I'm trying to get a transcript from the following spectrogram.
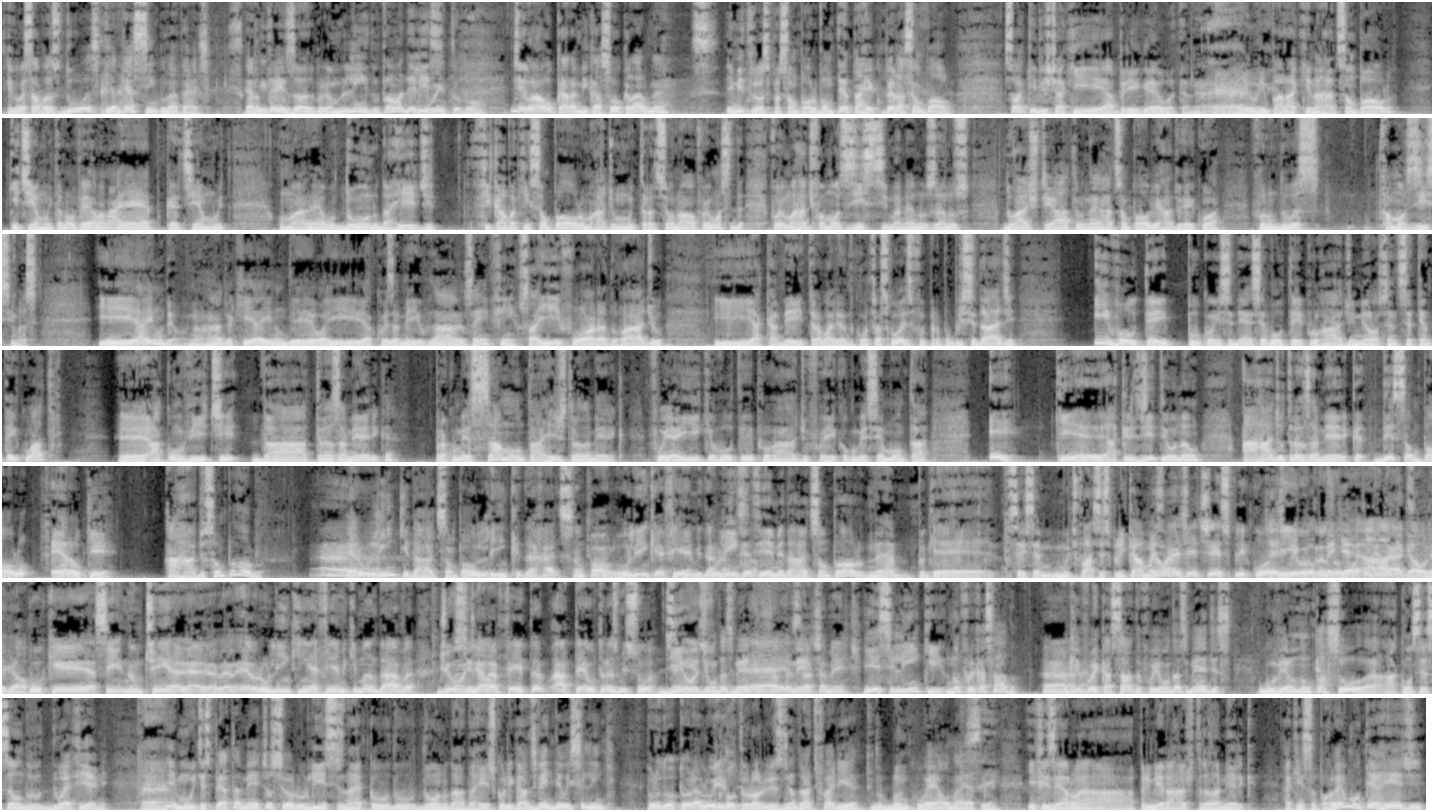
Ele começava às duas e até às cinco da tarde. Eram três horas do programa. Lindo, foi uma delícia. Muito bom. De lá o cara me caçou, claro, né? E me trouxe para São Paulo. Vamos tentar recuperar São Paulo. Só que, bicho, aqui a briga é outra, né? Aí eu vim parar aqui na Rádio São Paulo, que tinha muita novela na época, tinha muito. Uma, né, o dono da rede ficava aqui em São Paulo, uma rádio muito tradicional. Foi uma, foi uma rádio famosíssima, né? Nos anos do Rádio Teatro, né? Rádio São Paulo e Rádio Record foram duas famosíssimas. E aí não deu. Na rádio aqui aí não deu, aí a coisa meio. Ah, eu sei, enfim, saí fora do rádio e acabei trabalhando com outras coisas, fui para publicidade e voltei, por coincidência, voltei para o rádio em 1974, eh, a convite da Transamérica, para começar a montar a rede Transamérica. Foi aí que eu voltei para o rádio, foi aí que eu comecei a montar. E, que eh, acreditem ou não, a Rádio Transamérica de São Paulo era o quê? A Rádio São Paulo. Era o link da Rádio São O Paulo. link da Rádio São Paulo, o link FM da O Rádio link São FM da Rádio São Paulo, né? Porque é, não sei se é muito fácil explicar, mas Não, a gente já explicou Já aqui explicou em outras como é que é? Ah, oportunidades. legal, legal. Porque, assim, não tinha. né, era o link em FM que mandava de O onde sinal. era feita até o transmissor. de, É de ondas médias, É, exatamente. exatamente. E esse link não foi caçado. Ah. O que foi caçado foi ondas médias. O governo não caçou a, a concessão do, do FM. É. E muito espertamente o senhor Ulisses, na época o do, dono da, da Rede Coligados, vendeu esse link doutor o Aloysio. doutor Aloysio de Andrade Faria, do Banco Real na época, Sim. e fizeram a, a primeira Rádio Transamérica aqui em São Paulo. Eu montei a rede,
